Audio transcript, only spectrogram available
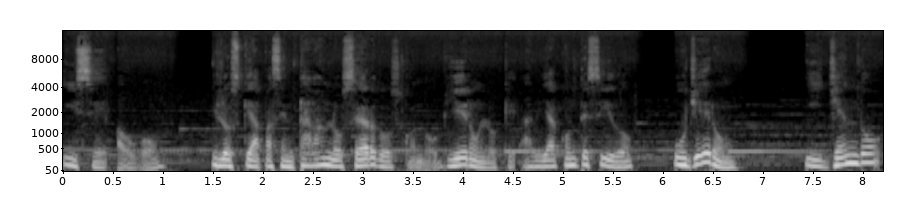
y se ahogó. Y los que apacentaban los cerdos, cuando vieron lo que había acontecido, huyeron y yendo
